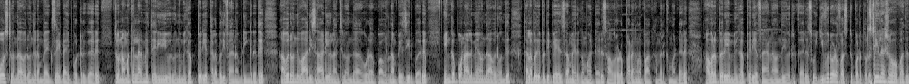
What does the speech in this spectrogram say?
போஸ்ட் வந்து அவர் வந்து ரொம்ப எக்ஸைட் ஆகி போட்டிருக்காரு. ஸோ நமக்கு எல்லாருமே தெரியும் இவர் வந்து மிகப்பெரிய தளபதி ஃபேன் அப்படிங்கிறது. அவர் வந்து வாரிசு ஆடியோ லான்ச்சில் வந்து கூட அவர் தான் பேசியிருப்பார். எங்கே போனாலுமே வந்து அவர் வந்து தளபதி பற்றி பேசாமல் இருக்க மாட்டார். ஸோ அவரோட படங்களை பார்க்காம இருக்க மாட்டார். அவ்வளோ பெரிய மிகப்பெரிய ஃபேனாக வந்து இவர் இருக்கார். ஸோ இவரோட ஃபஸ்ட்டு படத்தோட ஸ்டீலர் ஷோவை பார்த்து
